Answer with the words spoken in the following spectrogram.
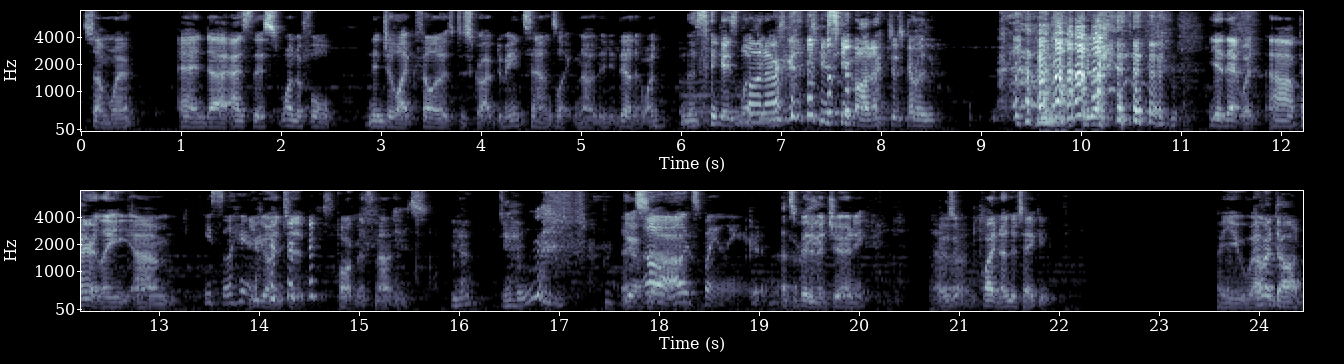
somewhere. And uh, as this wonderful ninja-like fellow has described to me, it sounds like no, the, the other one. And this thing is looking. Monarch. You, you see Monarch just coming. yeah, that one. Uh, apparently, um, He's still here. you go into Portmouth Mountains. Yeah. That's, Oh, I'll uh, explain later. that's a bit of a journey. Is it? Uh, Quite an undertaking. Are you? Um, I'm a dog.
